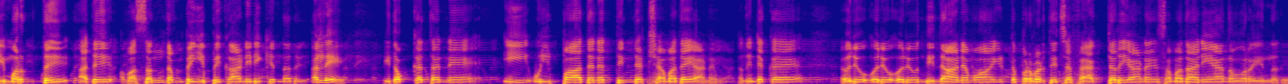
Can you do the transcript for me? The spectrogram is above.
തിമിർത്ത് അത് വസന്തം പെയ്യിപ്പിക്കാനിരിക്കുന്നത് അല്ലേ? ഇതൊക്കെ തന്നെ ഈ ഉൽപാദനത്തിന്റെ ക്ഷമതയാണ്. അതിന്റെയൊക്കെ ഒരു ഒരു ഒരു നിദാനമായിട്ട് പ്രവർത്തിച്ച ഫാക്ടറിയാണ് സമദാനിയ എന്ന് പറയുന്നത്.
